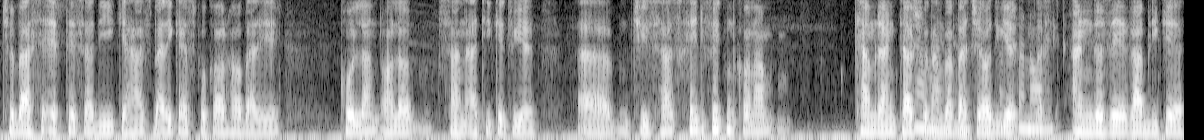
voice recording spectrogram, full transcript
چه بحث اقتصادی که هست برای کسب و کارها برای کلا حالا صنعتی که توی چیز هست خیلی فکر می‌کنم کم رنگتر شدن و بچه ها دیگه اندازه قبلی که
